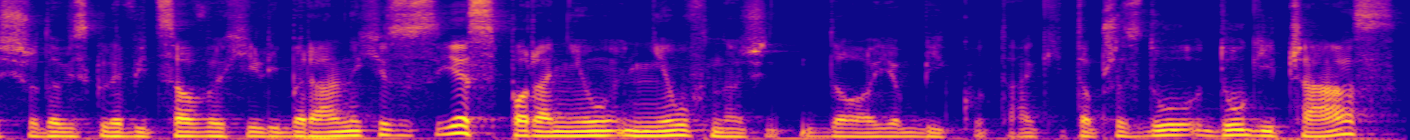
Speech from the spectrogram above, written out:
środowisk lewicowych i liberalnych jest, jest spora nieufność do Jobbiku. Tak? I to przez długi czas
